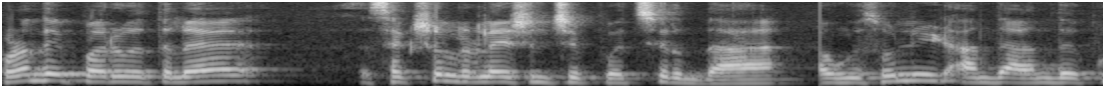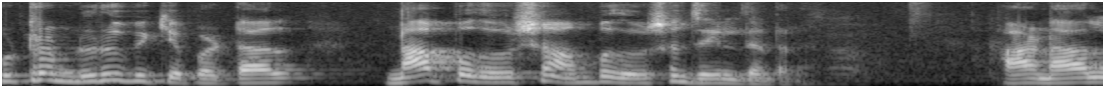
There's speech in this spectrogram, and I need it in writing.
குழந்தை பருவத்தில் செக்ஷுவல் ரிலேஷன்ஷிப் வச்சுருந்தா அவங்க சொல்லி அந்த அந்த குற்றம் நிரூபிக்கப்பட்டால் நாற்பது வருஷம் ஐம்பது வருஷம் ஜெயில் தண்டனை. ஆனால்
